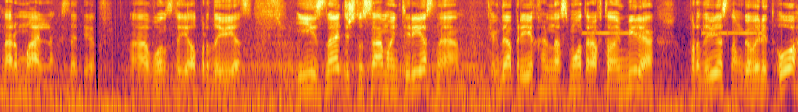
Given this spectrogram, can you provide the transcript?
Нормально. Кстати, а, вон стоял продавец. И знаете, что самое интересное? Когда приехали на осмотр автомобиля, продавец нам говорит, о,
